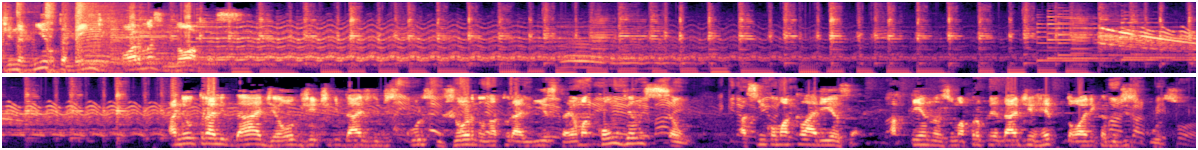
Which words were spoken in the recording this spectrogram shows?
Dinamismo também de formas novas, A neutralidade, a objetividade do discurso jorno-naturalista é uma convenção, assim como a clareza, apenas uma propriedade retórica do discurso.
